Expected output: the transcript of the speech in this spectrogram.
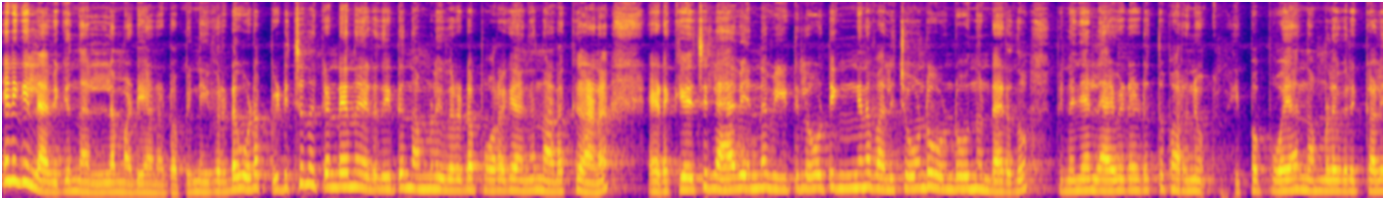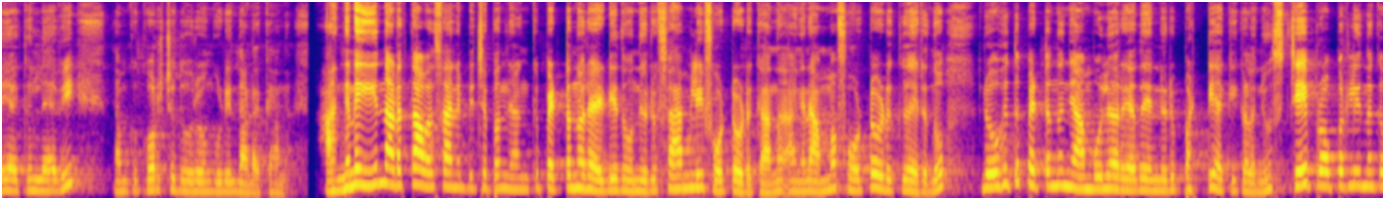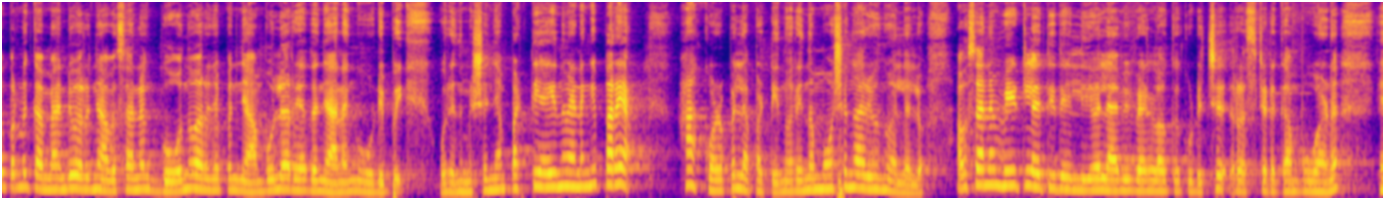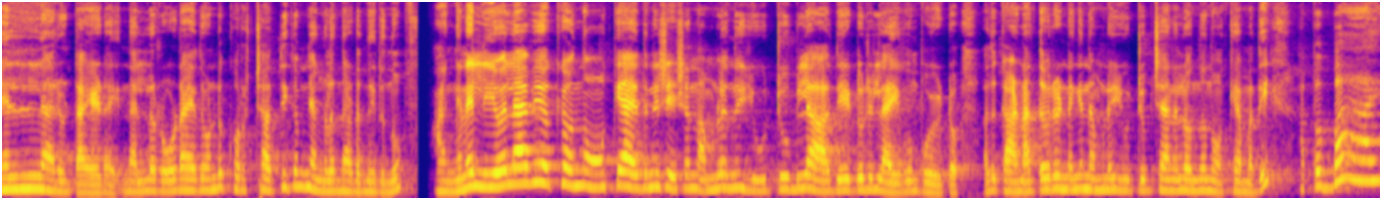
എനിക്ക് ലവിക്ക് നല്ല മടിയാണ് കേട്ടോ. പിന്നെ ഇവരുടെ കൂടെ പിടിച്ചു നിൽക്കണ്ടേന്ന് കരുതിയിട്ട് നമ്മൾ ഇവരുടെ പുറകെ അങ്ങ് നടക്കുകയാണ്. ഇടയ്ക്ക് വെച്ച് ലാവി എന്നെ വീട്ടിലോട്ട് ഇങ്ങനെ വലിച്ചുകൊണ്ട് കൊണ്ടുപോകുന്നുണ്ടായിരുന്നു. പിന്നെ ഞാൻ ലാവിയുടെ അടുത്ത് പറഞ്ഞു ഇപ്പം പോയാൽ നമ്മളിവർ കളിയാക്കും ലാവി. നമുക്ക് കുറച്ച് ദൂരവും കൂടി നടക്കാമെന്ന് അങ്ങനെ ഈ നടത്തം അവസാനിപ്പിച്ചപ്പം ഞങ്ങൾക്ക് പെട്ടെന്ന് ഒരു ഐഡിയ തോന്നി ഒരു ഫാമിലി ഫോട്ടോ എടുക്കാമെന്ന് അങ്ങനെ അമ്മ ഫോട്ടോ എടുക്കുകയായിരുന്നു. രോഹിത് പെട്ടെന്ന് ഞാൻ പോലും അറിയാതെ എന്നെ ഒരു പട്ടിയാക്കി കളഞ്ഞു. സ്റ്റേ പ്രോപ്പർലി എന്നൊക്കെ പറഞ്ഞ് കമാൻഡ് പറഞ്ഞ് അവസാനം ഗോ എന്ന് പറഞ്ഞപ്പം ഞാൻ പോലും അറിയാതെ ഞാനങ്ങ് ഓടിപ്പോയി. ഒരു നിമിഷം ഞാൻ പട്ടിയായി എന്ന് വേണമെങ്കിൽ പറയാം. ആ കുഴപ്പമില്ല പട്ടി എന്ന് പറയുന്ന മോശം കാര്യമൊന്നും അല്ലല്ലോ. അവസാനം വീട്ടിലെത്തിയത് എല്ലിയോ ലാവി വെള്ളമൊക്കെ കുടിച്ച് റെസ്റ്റ് എടുക്കാൻ പോവാണ്. എല്ലാവരും ടയേർഡായി നല്ല റോഡായതുകൊണ്ട് കുറച്ചധികം ഞങ്ങൾ നടന്നിരുന്നു. അങ്ങനെ ലിയോ ലാവിയൊക്കെ ഒന്ന് ഓക്കെ ആയതിനു ശേഷം നമ്മളിന്ന് യൂട്യൂബിൽ ആദ്യമായിട്ടൊരു ലൈവും പോയിട്ടോ. അത് കാണാത്തവരുണ്ടെങ്കിൽ നമ്മുടെ യൂട്യൂബ് ചാനൽ ഒന്ന് നോക്കിയാൽ മതി. അപ്പോൾ ബായ്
